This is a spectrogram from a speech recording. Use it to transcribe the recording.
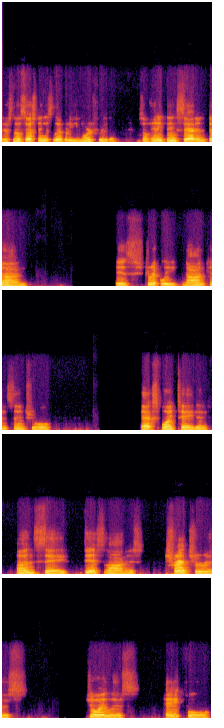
There's no such thing as liberty nor freedom. So anything said and done is strictly non consensual, exploitative, unsafe, dishonest, treacherous, joyless, hateful,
